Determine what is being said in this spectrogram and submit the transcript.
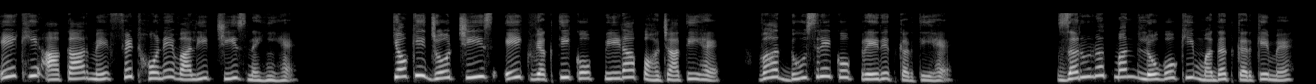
एक ही आकार में फिट होने वाली चीज़ नहीं है। क्योंकि जो चीज़ एक व्यक्ति को पीड़ा पहुंचाती है, वह दूसरे को प्रेरित करती है। जरूरतमंद लोगों की मदद करके मैं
